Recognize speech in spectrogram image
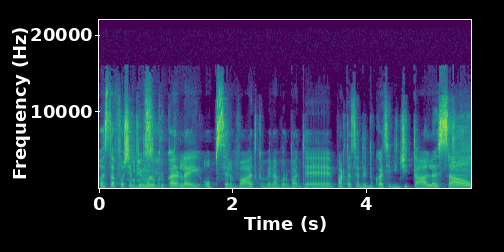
Ăsta a fost și primul lucru care l-ai observat când venea vorba de partea asta de educație digitală sau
